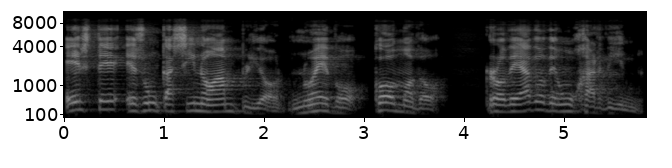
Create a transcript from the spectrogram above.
Este es un casino amplio, nuevo, cómodo, rodeado de un jardín.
